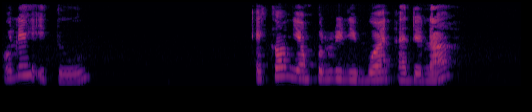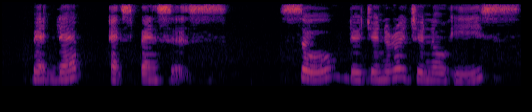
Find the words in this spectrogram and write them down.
Oleh itu, akaun yang perlu dibuat adalah bad debt expenses. So, the general journal is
